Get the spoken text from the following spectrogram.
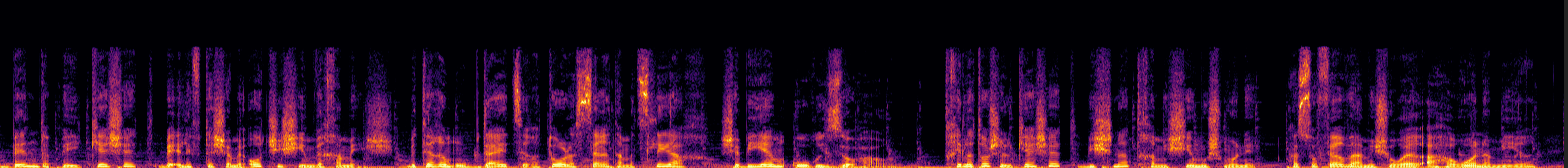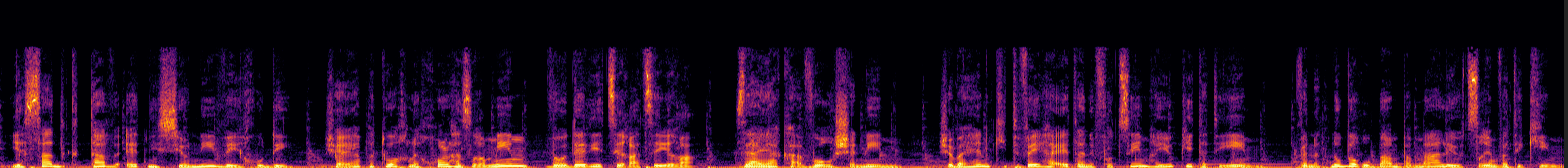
בין דפי קשת ב-1965, בטרם עובדה יצירתו לסרט המצליח שביים אורי זוהר. תחילתו של קשת בשנת 58. הסופר והמשורר אהרון אמיר יסד כתב עת ניסיוני וייחודי, שהיה פתוח לכל הזרמים ועודד יצירה צעירה. זה היה כעבור שנים, שבהן כתבי העת הנפוצים היו כיתתיים, ונתנו ברובם במה ליוצרים ותיקים.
